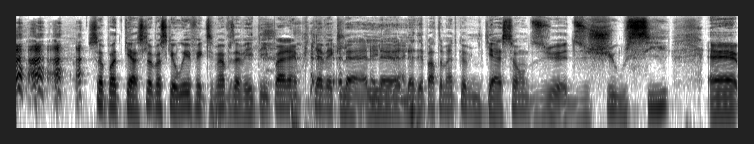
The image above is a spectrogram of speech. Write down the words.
Ce podcast-là, parce que oui, effectivement, vous avez été hyper impliqué avec le, le, département de communication du, du CHU aussi. Euh,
